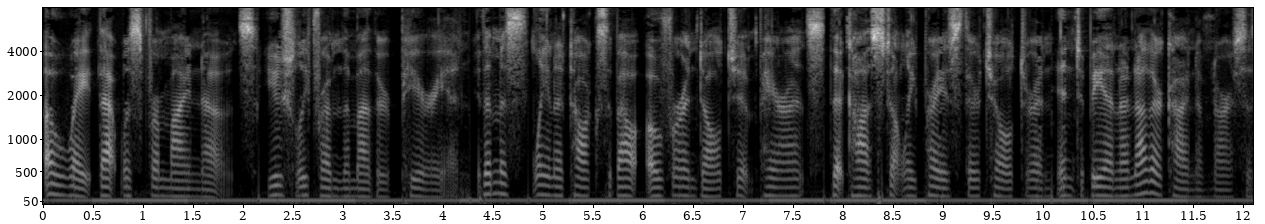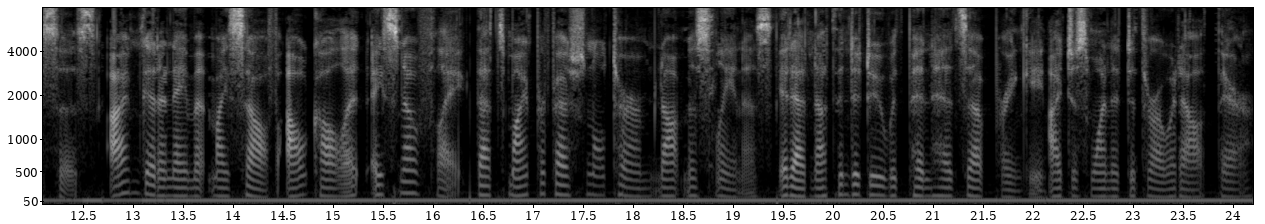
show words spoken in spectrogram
Oh, wait, that was from my notes. Usually from the mother, period. Then Miss Lena talks about overindulgent parents that constantly praise their children into being another kind of narcissist. I'm going to name it myself myself, I'll call it a snowflake. That's my professional term, not Miss Lena's. It had nothing to do with Pinhead's upbringing. I just wanted to throw it out there.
